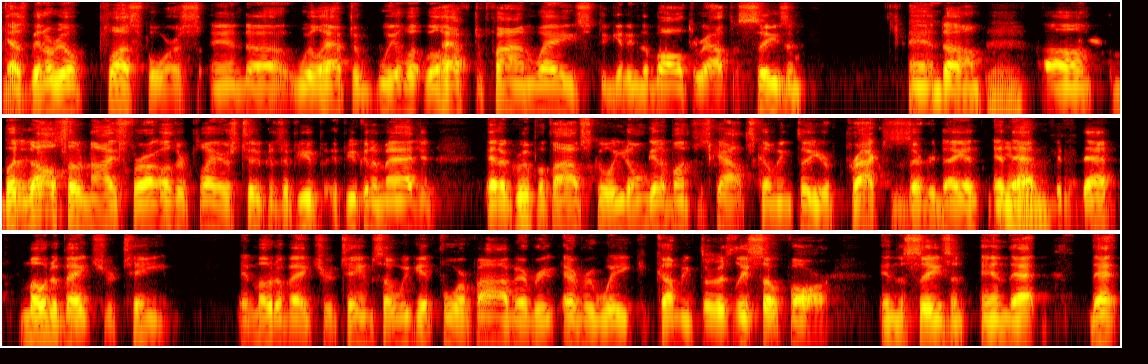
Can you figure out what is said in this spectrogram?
has been a real plus for us, and uh, we'll have to we'll we'll have to find ways to get him the ball throughout the season. And um, yeah. um, but it's also nice for our other players too, because if you if you can imagine at a group of five school, you don't get a bunch of scouts coming through your practices every day, and, and yeah. that that motivates your team. it motivates your team. So we get four or five every every week coming through, at least so far in the season, and that that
